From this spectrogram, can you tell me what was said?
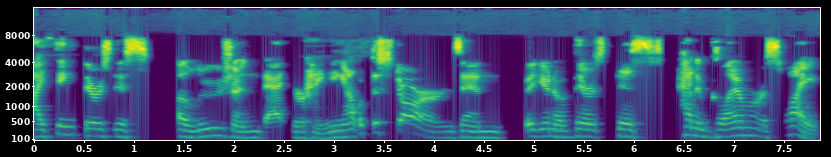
I think there's this illusion that you're hanging out with the stars and, you know, there's this kind of glamorous life.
